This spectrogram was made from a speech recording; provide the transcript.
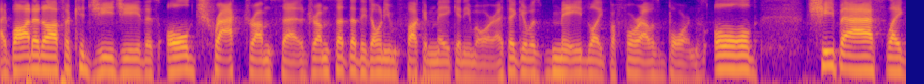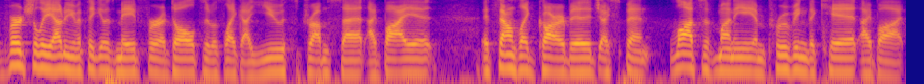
I bought it off of Kijiji, this old track drum set, a drum set that they don't even fucking make anymore. I think it was made like before I was born. This old cheap ass, like virtually, I don't even think it was made for adults. It was like a youth drum set. I buy it. It sounds like garbage. I spent lots of money improving the kit. I bought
